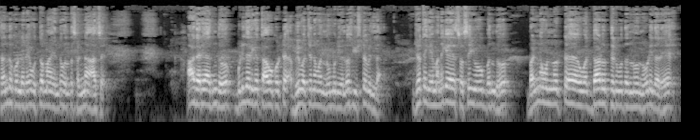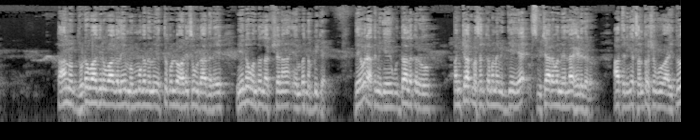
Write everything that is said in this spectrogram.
ತಂದುಕೊಂಡರೆ ಉತ್ತಮ ಎಂದು ಒಂದು ಸಣ್ಣ ಆಸೆ. ಆದರೆ ಅಂದು ಬುಡಿದರಿಗೆ ತಾವು ಕೊಟ್ಟ ಅಭಿವಚನವನ್ನು ಮುರಿಯಲು ಇಷ್ಟವಿಲ್ಲ. ಜೊತೆಗೆ ಮನೆಗೆ ಸೊಸೆಯು ಬಂದು ಬಣ್ಣವನ್ನುಟ್ಟ ಒದ್ದಾಡುತ್ತಿರುವುದನ್ನು ನೋಡಿದರೆ ತಾನು ದೃಢವಾಗಿರುವಾಗಲೇ ಮೊಮ್ಮಗನನ್ನು ಎತ್ತುಕೊಂಡು ಆರಿಸುವುದಾದರೆ ಏನೋ ಒಂದು ಲಕ್ಷಣ ಎಂಬ ನಂಬಿಕೆ. ದೇವರಾತನಿಗೆ ಉದ್ದಾಲಕರು ಪಂಚಾತ್ಮ ಸಂಕ್ರಮಣ ವಿದ್ಯೆಯ ವಿಚಾರವನ್ನೆಲ್ಲ ಹೇಳಿದರು. ಆತನಿಗೆ ಸಂತೋಷವೂ ಆಯಿತು,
